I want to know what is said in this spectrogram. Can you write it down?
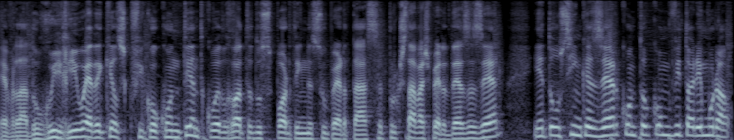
É verdade, o Rui Rio é daqueles que ficou contente com a derrota do Sporting na Supertaça, porque estava à espera de 10 a 0, e então o 5 a 0 contou como vitória moral.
